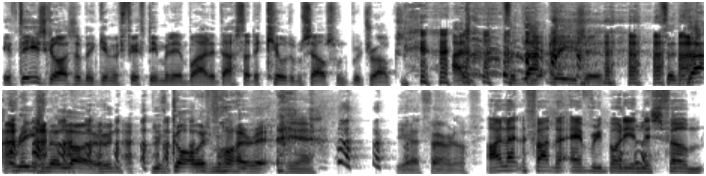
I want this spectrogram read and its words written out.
If these guys had been given fifty million by Adidas, they'd have killed themselves with drugs. And for that reason, for that reason alone, you've got to admire it. Yeah. Yeah, fair enough. I like the fact that everybody in this film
